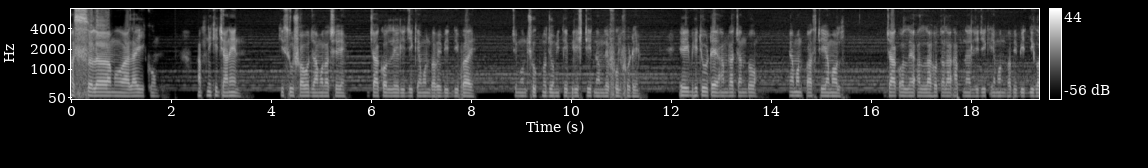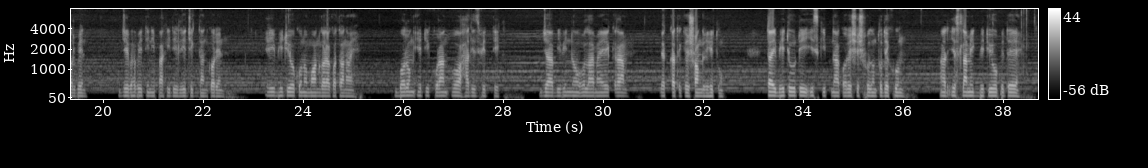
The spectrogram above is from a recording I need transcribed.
আসসালামু আলাইকুম। আপনি কি জানেন, কিছু সহজ আমল আছে যা করলে রিজিক এমনভাবে বৃদ্ধি পায় যেমন শুকনো জমিতে বৃষ্টি নামলে ফুল ফোটে? এই ভিডিওতে আমরা জানব এমন পাঁচটি আমল যা করলে আল্লাহ তালা আপনার রিজিক এমনভাবে বৃদ্ধি করবেন যেভাবে তিনি পাখিদের রিজিক দান করেন। এই ভিডিও কোনো মন গড়া কথা নয়, বরং এটি কোরআন ও হাদিস ভিত্তিক। যা বিভিন্ন ওলামায়ে কেরাম ব্যাখ্যা থেকে সংগৃহীত। তাই ভিডিওটি স্কিপ না করে শেষ পর্যন্ত দেখুন আর ইসলামিক ভিডিও পেতে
